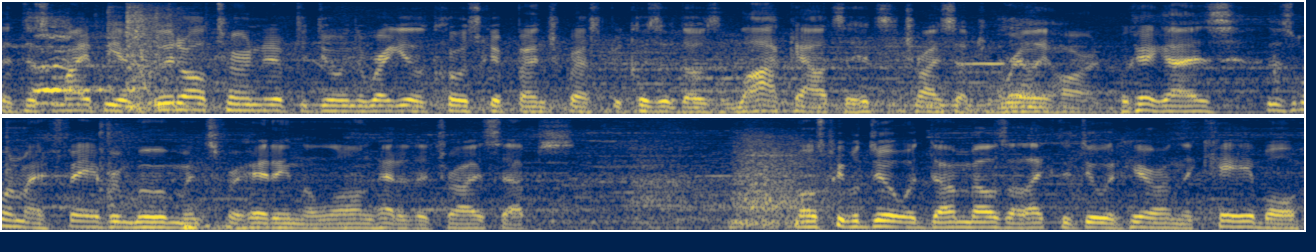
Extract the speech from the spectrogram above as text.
that this might be a good alternative to doing the regular grip bench press because of those lockouts It hits the triceps really hard. Okay guys, this is one of my favorite movements for hitting the long head of the triceps. Most people do it with dumbbells. I like to do it here on the cable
